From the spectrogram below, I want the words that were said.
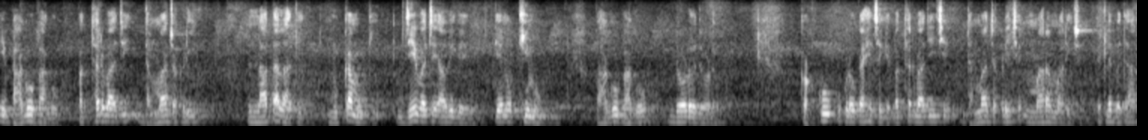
એ ભાગો ભાગો પથ્થરબાજી ધમ્મા ચકડી લાતા લાતી મુક્કા મૂકી જે વચ્ચે આવી ગયું તેનો ખીમો. ભાગો ભાગો, દોડો દોડો. કક્કુ કુકડો કહે છે કે પથ્થરબાજી છે ધમ્મા ચકડી છે, મારામારી છે, એટલે બધા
